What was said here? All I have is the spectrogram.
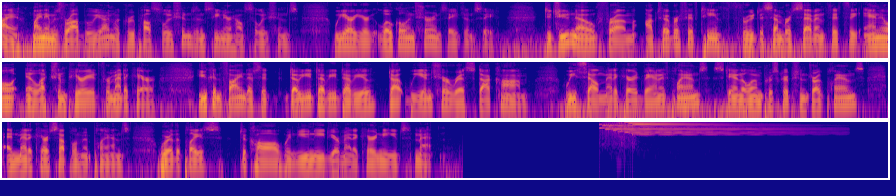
Hi, my name is Rob Bujan with Group Health Solutions and Senior Health Solutions. We are your local insurance agency. Did you know from October 15th through December 7th, it's the annual election period for Medicare? You can find us at www.weinsurerisk.com. We sell Medicare Advantage plans, standalone prescription drug plans, and Medicare supplement plans. We're the place to call when you need your Medicare needs met.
